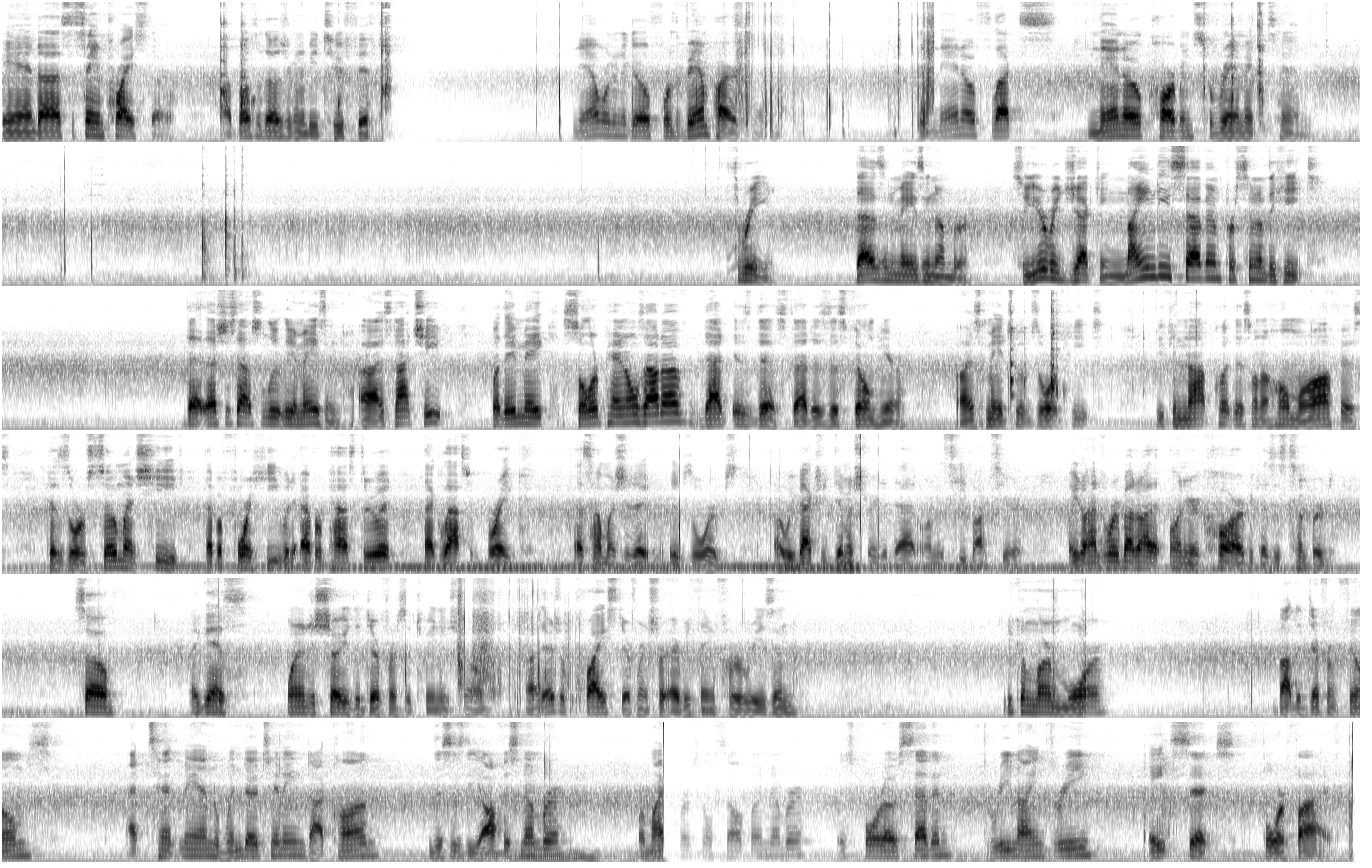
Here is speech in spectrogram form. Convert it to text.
And uh, it's the same price though. Uh, both of those are going to be 250. Now we're going to go for the Vampire tin. The NanoFlex Nano Carbon Ceramic Tin. Three. That is an amazing number. So you're rejecting 97% of the heat. That, that's just absolutely amazing. Uh, it's not cheap, but they make solar panels out of. That is this. That is this film here. Uh, it's made to absorb heat. You cannot put this on a home or office because it absorbs so much heat that before heat would ever pass through it, that glass would break. That's how much it absorbs. Uh, we've actually demonstrated that on this heat box here. But you don't have to worry about it on your car because it's tempered. So, again, just wanted to show you the difference between each film. Uh, there's a price difference for everything for a reason. You can learn more about the different films at tintmanwindowtinting.com. This is the office number, or my cell phone number is 407 393 8645.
